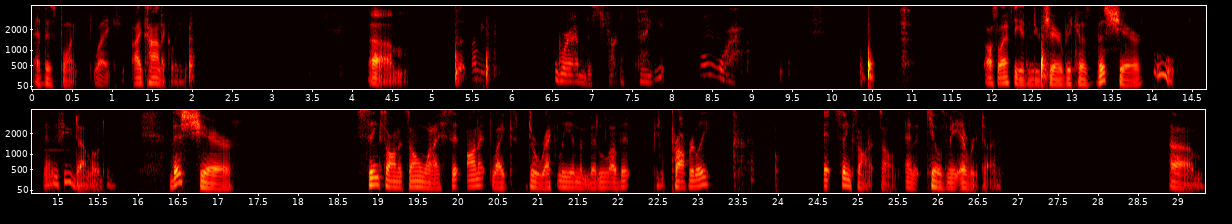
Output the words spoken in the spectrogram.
at this point. Like iconically. Um, let me grab this fucking thing. Also, I have to get a new chair because this chair, ooh, only few downloaded. This chair sinks on its own when I sit on it, like directly in the middle of it you know, properly. It sinks on its own and it kills me every time. Um,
